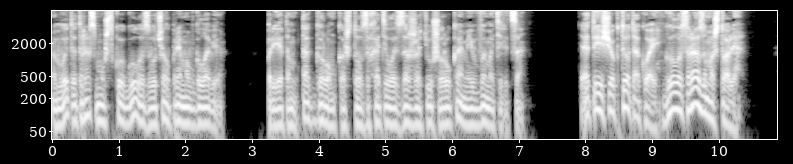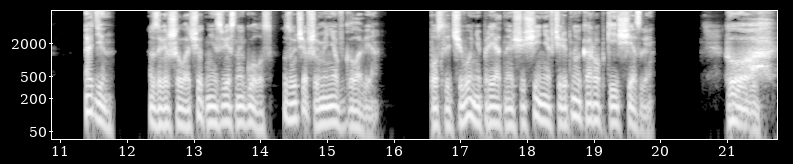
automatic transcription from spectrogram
В этот раз мужской голос звучал прямо в голове. При этом так громко, что захотелось зажать уши руками и выматериться. «Это еще кто такой? Голос разума, что ли?» «Один», – завершил отчет неизвестный голос, звучавший у меня в голове. После чего неприятные ощущения в черепной коробке исчезли. «Ох,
